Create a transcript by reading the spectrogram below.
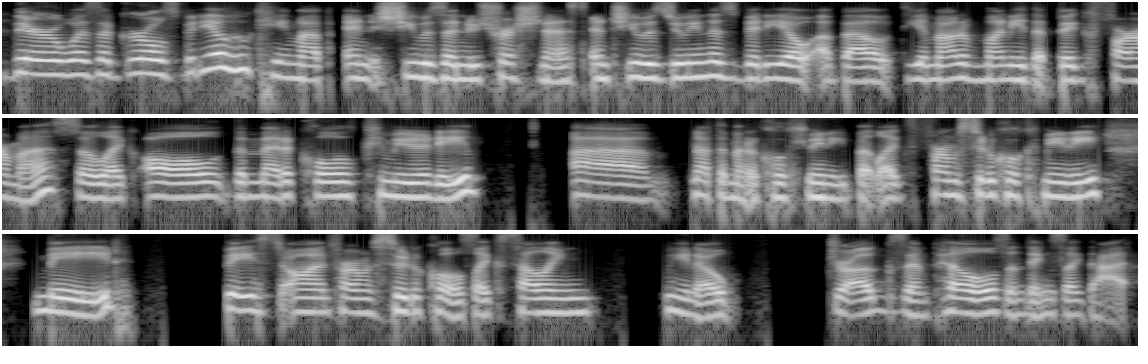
There was a girl's video who came up and she was a nutritionist and she was doing this video about the amount of money that big pharma, so like all the medical community, um, not the medical community, but like pharmaceutical community made based on pharmaceuticals, like selling, you know, drugs and pills and things like that.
